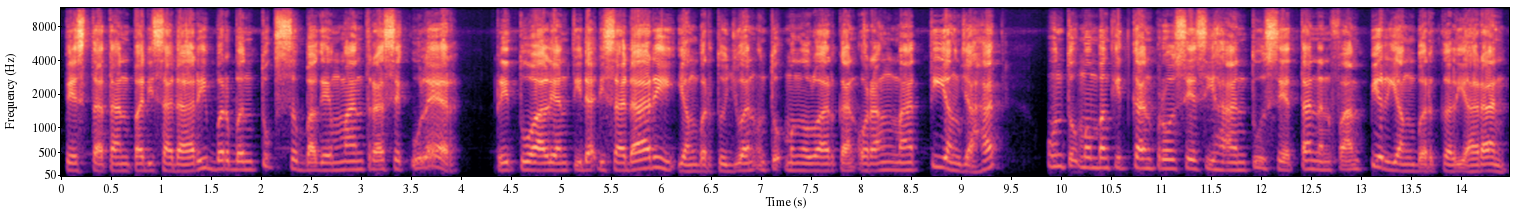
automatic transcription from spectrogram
Pesta tanpa disadari berbentuk sebagai mantra sekuler, ritual yang tidak disadari yang bertujuan untuk mengeluarkan orang mati yang jahat untuk membangkitkan prosesi hantu, setan, dan vampir yang berkeliaran.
